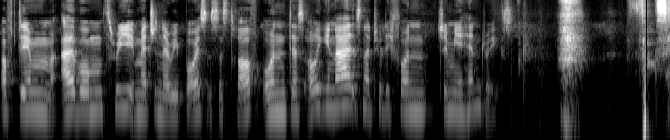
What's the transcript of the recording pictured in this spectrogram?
Auf dem Album Three Imaginary Boys ist es drauf. Und das Original ist natürlich von Jimi Hendrix. Foxy.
